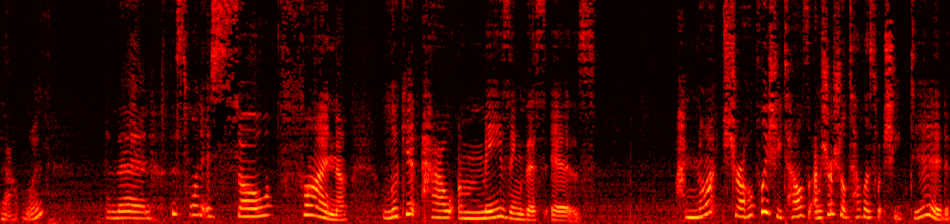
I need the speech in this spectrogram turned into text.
that one. And then this one is so fun. Look at how amazing this is. I'm not sure. Hopefully she tells, I'm sure she'll tell us what she did.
